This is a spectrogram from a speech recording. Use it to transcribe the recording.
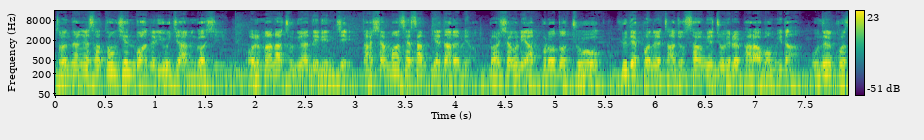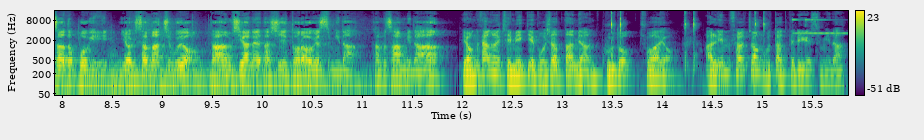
전장에서 통신 보안을 유지하는 것이 얼마나 중요한 일인지 다시 한번 새삼 깨달으며 러시아군이 앞으로도 쭉 휴대폰을 자주 사용해 주기를 바라봅니다. 오늘 군사 돋보기 여기서 마치고요. 다음 시간에 다시 돌아오겠습니다. 감사합니다. 영상을 재밌게 보셨다면 구독, 좋아요, 알림 설정 부탁드리겠습니다.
